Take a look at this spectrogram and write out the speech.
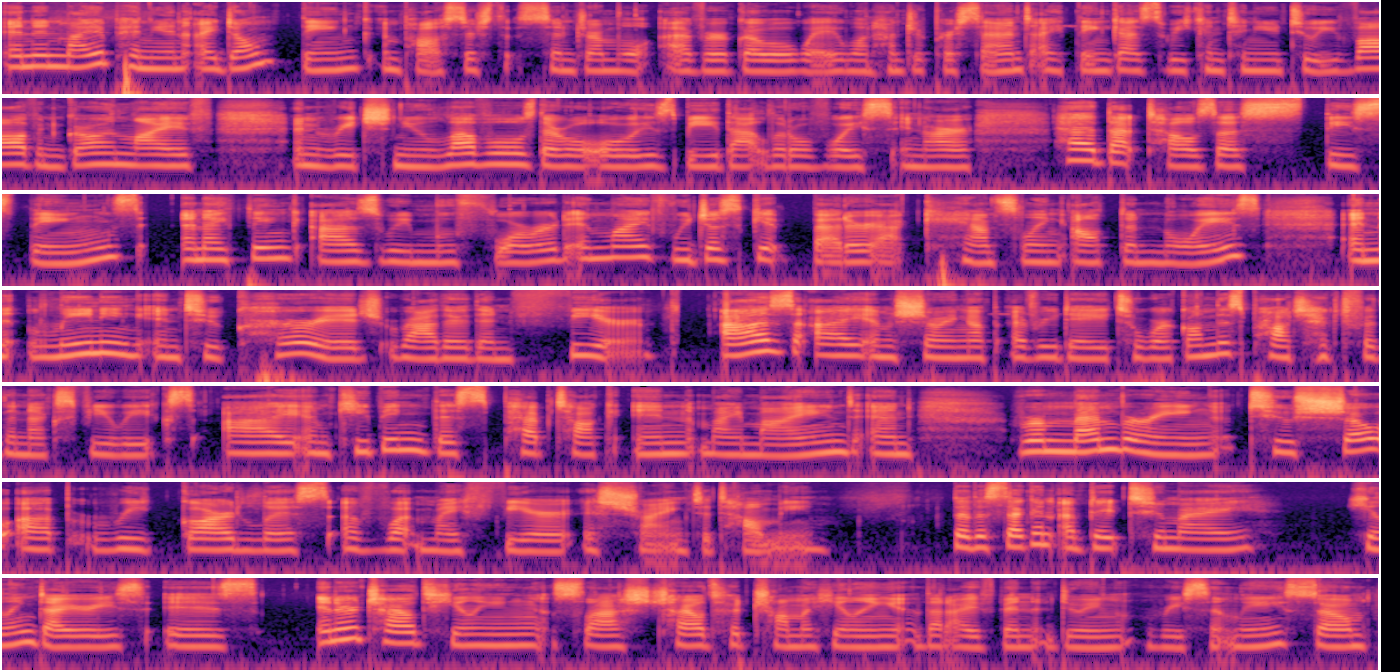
And in my opinion, I don't think imposter syndrome will ever go away 100%. I think as we continue to evolve and grow in life and reach new levels, there will always be that little voice in our head that tells us these things. And I think as we move forward in life, we just get better at canceling out the noise and leaning into courage rather than fear. As I am showing up every day to work on this project for the next few weeks, I am keeping this pep talk in my mind and remembering to show up regardless of what my fear is trying to tell me. So, the second update to my healing diaries is inner child healing slash childhood trauma healing that I've been doing recently. So,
